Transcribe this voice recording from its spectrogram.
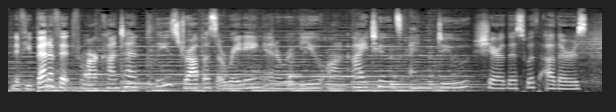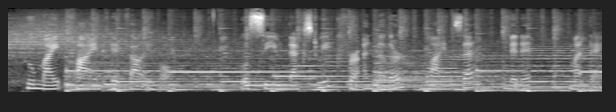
And if you benefit from our content, please drop us a rating and a review on iTunes and do share this with others who might find it valuable. We'll see you next week for another Mindset Minute Monday.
